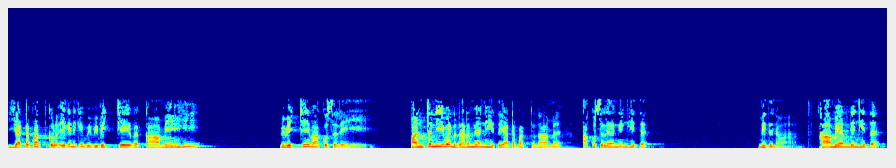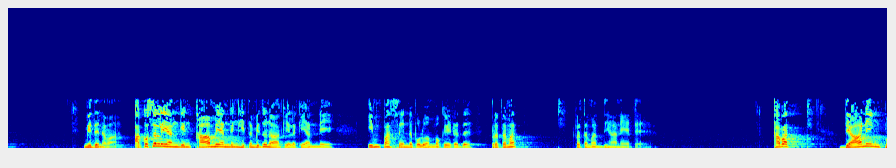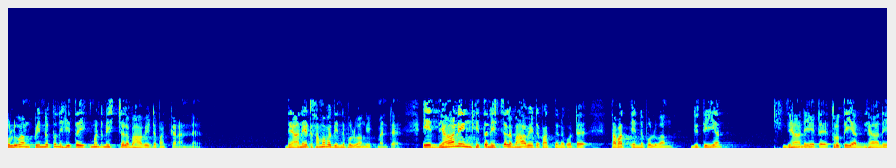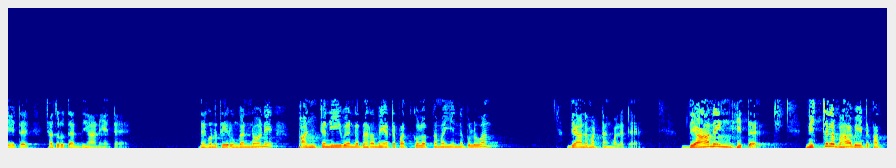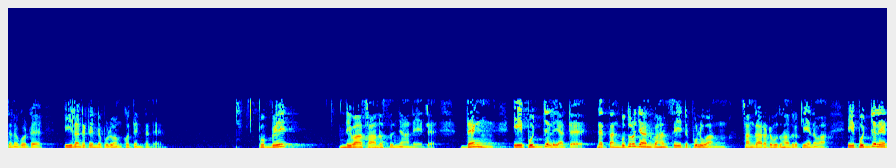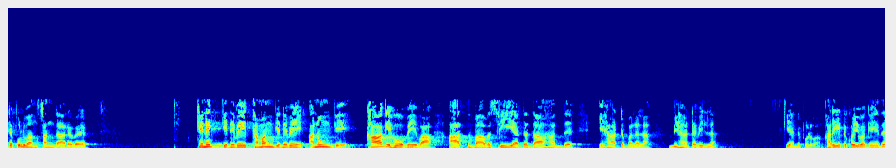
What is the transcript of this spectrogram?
යටපත් කළ ඒ කියන්නේ කිව්වේ විවිච්ඡේව කාමේහි විවිච්ඡේව අකුසලේහි. පංච නීවරණ ධර්මයන් හිත යටපත් වුනාම අකුසලයන්ගෙන් හිත මිදෙනවා. කාමයන්ගෙන් හිත මිදෙනවා. අකුසලයන්ගෙන් කාමයන්ගෙන් හිත මිදුණා කියලා කියන්නේ ඉම්පස් වෙන්න පුළුවන් මොකේටද ප්‍රථමත් ප්‍රථම ධානයේට තවත් ධානයෙන් පුළුවන් පින්නතුනේ හිත ඉක්මනට නිශ්චල භාවයටපත් කරන්න. ධානයට සමවදින්න පුළුවන් ඉක්මනට. ඒ ධානයෙන් හිත නිශ්චල භාවයටපත් වෙනකොට තවත් එන්න පුළුවන් ද්විතීය ධානයට, තෘතීය ධානයට, චතුර්ථ ධානයට. දැන් ඔන්න තේරුම් ගන්න ඕනේ පංච නීවරණ ධර්ම යටපත් කළොත් තමයි එන්න පුළුවන් ධාන මට්ටම් වලට. ධානයෙන් හිත නිශ්චල භාවයටපත් වෙනකොට ඊළඟට එන්න පුළුවන් කොතෙන්ටද? පුබ්බේ නිවාසානුස්ස ඥාණයට. දැන් ඒ පුජ්‍යලයට නැත්තම් බුදුරජාන් වහන්සේට පුළුවන් සංඝාරයට බුදුහාඳුර කියනවා. ඒ පුජ්‍යලයට පුළුවන් සංඝාරව කෙනෙක්ගේ නෙවෙයි තමන්ගේ නෙවෙයි අනුන්ගේ කාගේ හෝ වේවා ආත්ම භාව 100ක්ද 1000ක්ද එහාට බලලා මෙහාට අවිල්ලා කියන්න පුළුවන්. හරියට කොයි වගේද?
